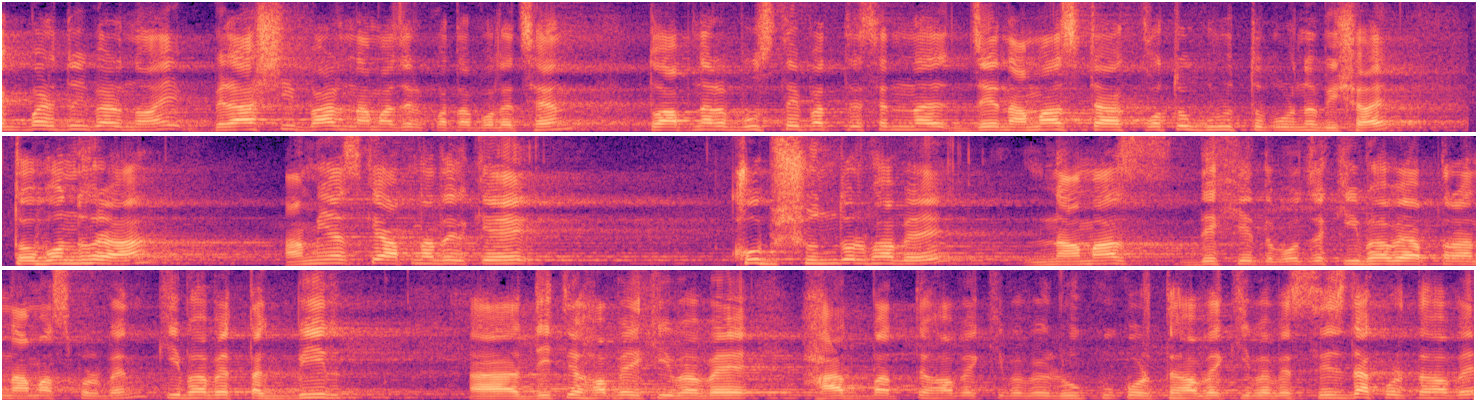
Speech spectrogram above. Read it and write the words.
একবার, দুইবার নয়, বিরাশি বার নামাজের কথা বলেছেন। তো আপনারা বুঝতে পারতেছেন না যে নামাজটা কত গুরুত্বপূর্ণ বিষয়। তো বন্ধুরা, আমি আজকে আপনাদেরকে খুব সুন্দরভাবে নামাজ দেখিয়ে দেবো যে কীভাবে আপনারা নামাজ পড়বেন, কীভাবে তাকবীর দিতে হবে, কীভাবে হাত বাঁধতে হবে, কীভাবে রুকু করতে হবে, কীভাবে সিজদা করতে হবে,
